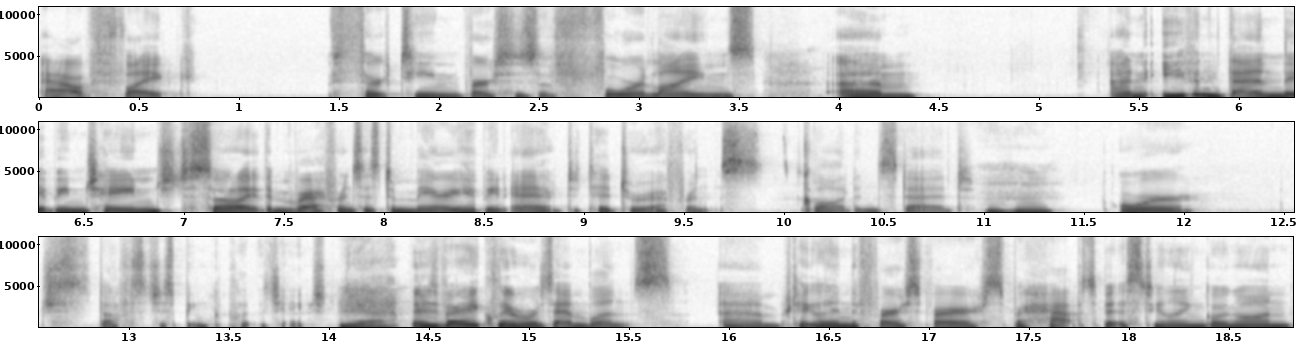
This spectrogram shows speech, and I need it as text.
out of like 13 verses of four lines. Um, and even then, they've been changed. So, like, the references to Mary have been edited to reference God instead. Mm-hmm. Or just stuff's just been completely changed. Yeah. There's very clear resemblance, um, particularly in the first verse, perhaps a bit of stealing going on.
